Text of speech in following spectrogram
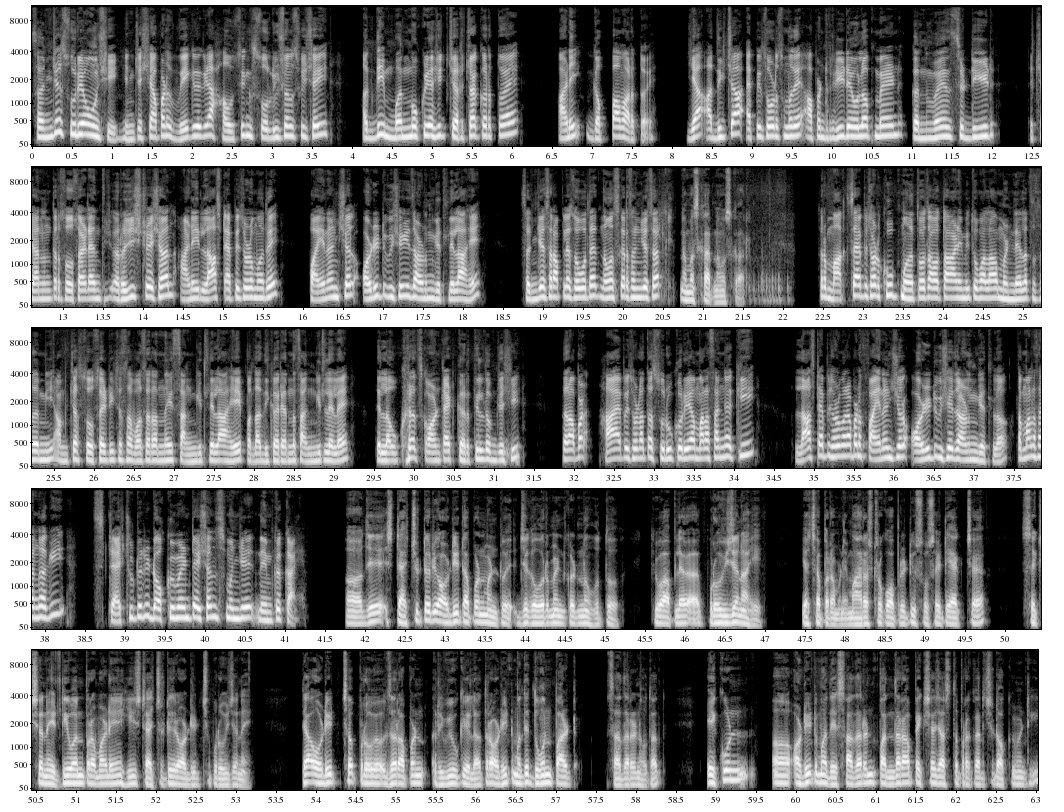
संजय सूर्यवंशी यांच्याशी आपण वेगवेगळ्या हाऊसिंग सोल्युशन्स विषयी अगदी मनमोकळी अशी चर्चा करतोय आणि गप्पा मारतोय. या आधीच्या एपिसोड्समध्ये आपण रिडेव्हलपमेंट कन्व्हेन्स डीड त्याच्यानंतर सोसायट्यांचं रजिस्ट्रेशन आणि लास्ट एपिसोडमध्ये फायनान्शियल ऑडिट विषयी जाणून घेतलेला आहे. संजय सर आपल्यासोबत आहेत. नमस्कार संजय सर नमस्कार नमस्कार. तर मागचा एपिसोड खूप महत्त्वाचा होता आणि मी तुम्हाला म्हणलेलं तसं मी आमच्या सोसायटीच्या सभासदांनाही सांगितलेलं आहे पदाधिकाऱ्यांना सांगितलेलं आहे. ते लवकरच कॉन्टॅक्ट करतील तुमच्याशी. तर आपण हा एपिसोड आता सुरू करूया. मला सांगा की लास्ट एपिसोडमध्ये आपण फायनान्शियल ऑडिट विषयी जाणून घेतलं. तर मला सांगा की स्टॅच्युटरी डॉक्युमेंटेशन्स म्हणजे नेमकं काय? जे स्टॅच्युटरी ऑडिट आपण म्हणतोय जे गव्हर्नमेंटकडनं होतं किंवा आपल्या प्रोव्हिजन आहे याच्याप्रमाणे महाराष्ट्र कोऑपरेटिव्ह सोसायटी ॲक्टच्या सेक्शन एटी वन प्रमाणे ही स्टॅच्युटरी ऑडिटची प्रोव्हिजन आहे. त्या ऑडिटचं प्रो जर आपण रिव्ह्यू केलं तर ऑडिटमध्ये दोन पार्ट साधारण होतात. एकूण ऑडिटमध्ये साधारण पंधरापेक्षा जास्त प्रकारची डॉक्युमेंट ही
